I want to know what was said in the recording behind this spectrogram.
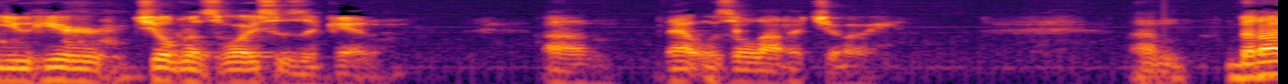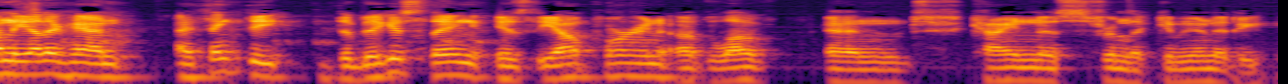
you hear children's voices again. Um, that was a lot of joy. Um, but on the other hand, I think the, the biggest thing is the outpouring of love and kindness from the community.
